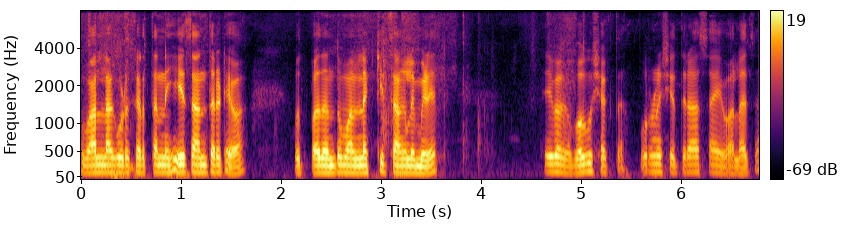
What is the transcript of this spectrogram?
वाल लागवड करताना हेच अंतर ठेवा. उत्पादन तुम्हाला नक्कीच चांगलं मिळेल. हे बघा बघू शकता. पूर्ण क्षेत्र असं आहे वालाचं.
